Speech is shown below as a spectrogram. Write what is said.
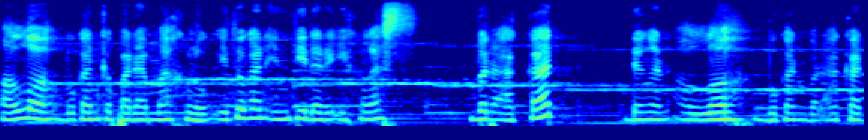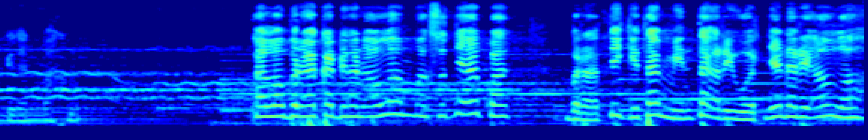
Allah bukan kepada makhluk. Itu kan inti dari ikhlas, berakat dengan Allah bukan berakat dengan makhluk. Kalau berakat dengan Allah maksudnya apa? Berarti kita minta rewardnya dari Allah.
